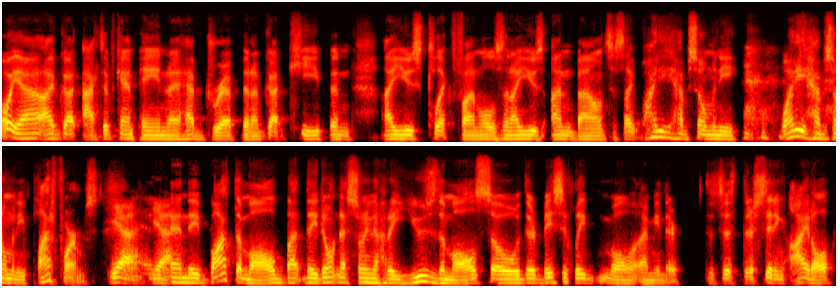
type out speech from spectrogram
"Oh yeah, I've got Active Campaign and I have Drip and I've got Keap and I use ClickFunnels and I use Unbounce." It's like, why do you have so many? Why do you have so many platforms? Yeah, and, yeah. And they bought them all, but they don't necessarily know how to use them all. So they're basically, well, I mean, they're it's just they're sitting idle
